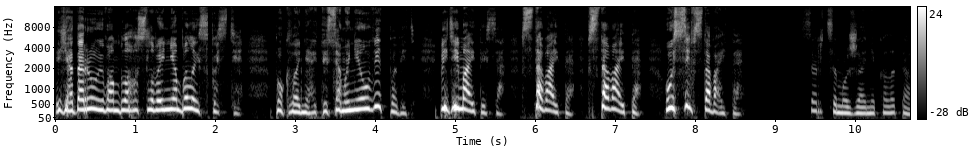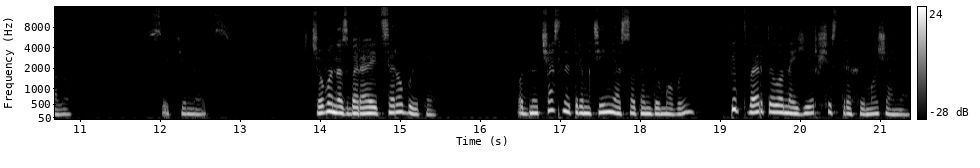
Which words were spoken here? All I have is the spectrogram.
Я дарую вам благословення близькості. Поклоняйтеся мені у відповідь. Підіймайтеся, вставайте, вставайте, усі вставайте. Серце можані калатало. Це кінець. Що вона збирається робити? Одночасне тремтіння сотень домовин підтвердило найгірші страхи можаня.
